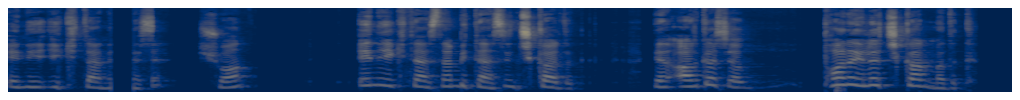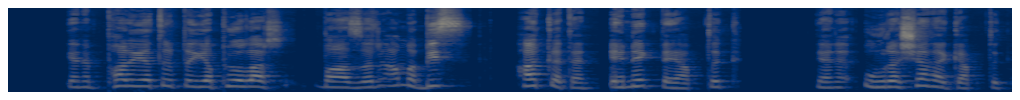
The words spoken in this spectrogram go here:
en iyi iki tanesi şu an. En iyi iki tanesinden bir tanesini çıkardık. Yani arkadaşlar parayla çıkarmadık. Yani para yatırıp da yapıyorlar bazıları ama biz hakikaten emekle yaptık. Yani uğraşarak yaptık.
